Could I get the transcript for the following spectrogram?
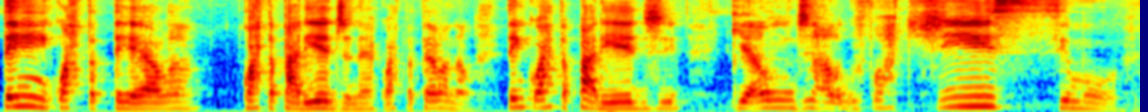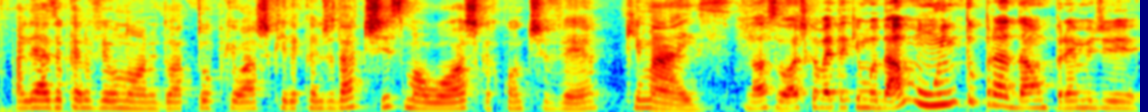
tem quarta tela, quarta parede, né? Quarta tela não. Tem quarta parede, que é um diálogo fortíssimo Aliás, eu quero ver o nome do ator, porque eu acho que ele é candidatíssimo ao Oscar quando tiver. Que mais? Nossa, o Oscar vai ter que mudar muito para dar um prêmio de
